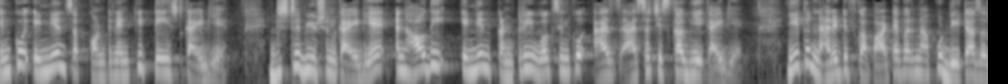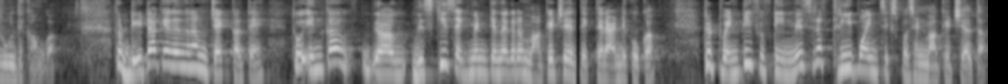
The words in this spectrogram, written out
इनको इंडियन सब कॉन्टिनेंट की टेस्ट का आइडिया है डिस्ट्रीब्यूशन का आइडिया है and how the Indian country work इनको एज एज सच इसका भी एक आइडिया है। ये तो नैरेटिव का पार्ट है, पर मैं आपको डेटा ज़रूर दिखाऊँगा। तो डेटा के अगर हम चेक करते हैं तो इनका विस्की सेगमेंट के अंदर अगर हम मार्केट शेयर देखते हैं रैडिको का तो 2015 में सिर्फ़ 3.6 परसेंट मार्केट शेयर था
